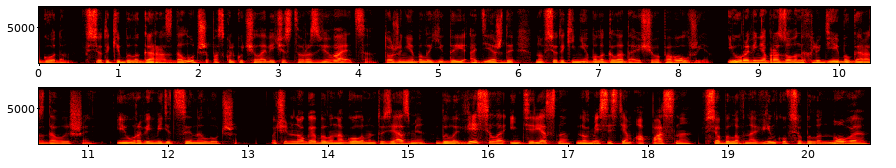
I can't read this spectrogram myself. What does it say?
годом, все-таки было гораздо лучше, поскольку человечество развивается. Тоже не было еды, одежды, но все-таки не было голодающего Поволжья. И уровень образованных людей был гораздо выше, и уровень медицины лучше. Очень многое было на голом энтузиазме, было весело, интересно, но вместе с тем опасно, все было в новинку, все было новое,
